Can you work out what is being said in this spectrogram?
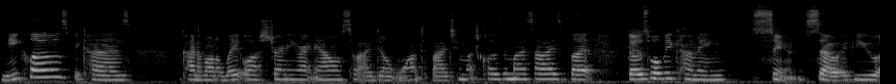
me clothes because I'm kind of on a weight loss journey right now, so I don't want to buy too much clothes in my size, but those will be coming soon. So if you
